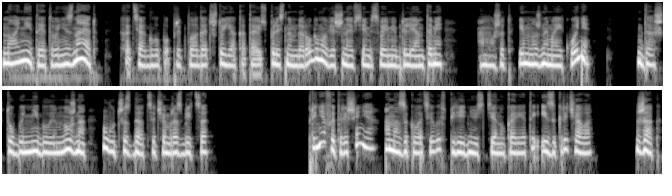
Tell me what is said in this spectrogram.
но они-то этого не знают. Хотя глупо предполагать, что я катаюсь по лесным дорогам, увешанная всеми своими бриллиантами. А может, им нужны мои кони? Да что бы ни было им нужно, лучше сдаться, чем разбиться. Приняв это решение, она заколотила в переднюю стену кареты и закричала. «Жак,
